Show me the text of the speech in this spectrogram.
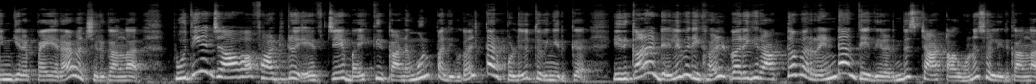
என்கிற பெயரை வச்சிருக்காங்க. புதிய ஜாவா ஃபார்ட்டி டூ எஃப்ஜே பைக்கிற்கான முன்பதிவுகள் தற்பொழுது துவங்கியிருக்கு. இதுக்கான டெலிவரிகள் வருகிற அக்டோபர் ரெண்டாம் தேதியிலிருந்து ஸ்டார்ட் ஆகும்னு சொல்லியிருக்காங்க.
